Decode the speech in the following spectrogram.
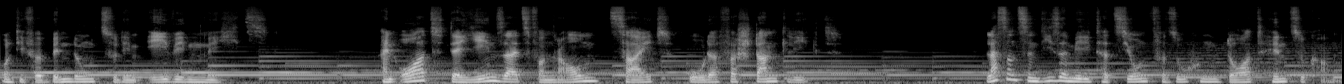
und die Verbindung zu dem ewigen Nichts. Ein Ort, der jenseits von Raum, Zeit oder Verstand liegt. Lass uns in dieser Meditation versuchen, dorthin zu kommen.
